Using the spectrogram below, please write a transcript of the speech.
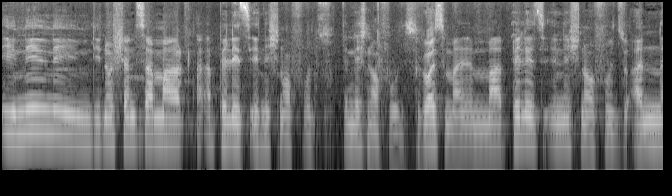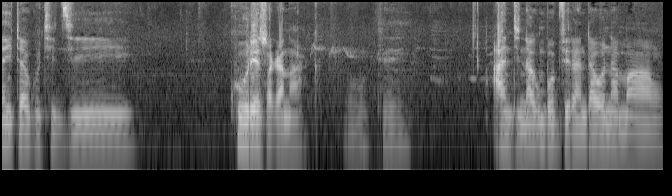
inini ndinoshandisa mapellets enational foods The national foods. because mapellets ma enational foods anoita kuti dzikure zvakanaka Okay. handina kumbobvira ndaona ma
